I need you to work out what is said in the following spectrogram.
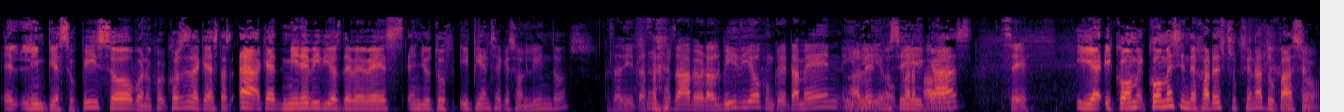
El, limpie su piso, bueno, co- coses d'aquestes. Ah, aquest, mire vídeos de bebés en YouTube i piense que son lindos. És a dir, t'has de posar a veure el vídeo concretament i Vale? dir, No oh, per sigui favor. cas. Sí. I, i come, come sin dejar destrucción a tu paso.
